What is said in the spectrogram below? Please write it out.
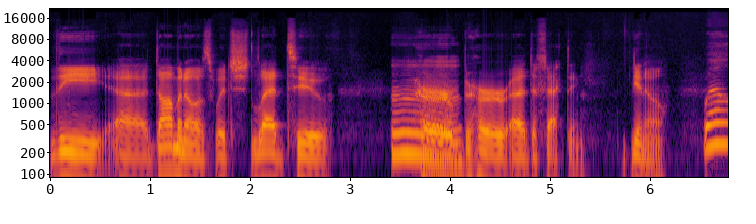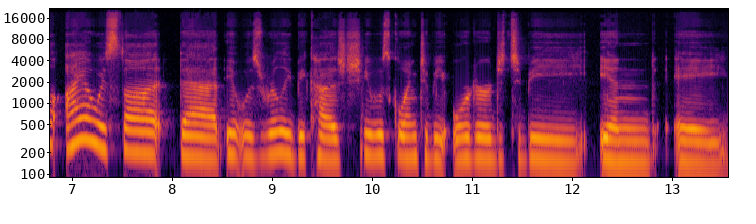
the uh, dominoes which led to her her uh, defecting you know? Well, I always thought that it was really because she was going to be ordered to be in a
